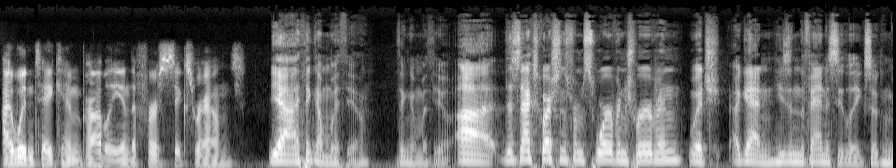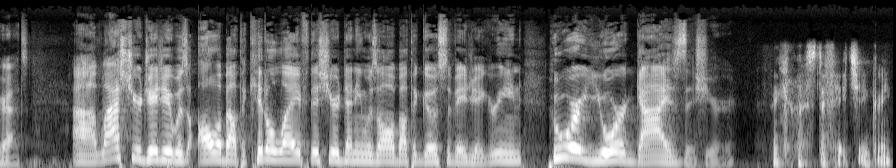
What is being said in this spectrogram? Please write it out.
I wouldn't take him probably in the first six rounds. Yeah, I think I'm with you. I think I'm with you. Uh, this next question is from Swervin Schwervin, which again, he's in the fantasy league, so congrats. Uh, last year, JJ was all about the Kittle life. This year, Denny was all about the ghost of AJ Green. Who are your guys this year? The ghost of AJ Green.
